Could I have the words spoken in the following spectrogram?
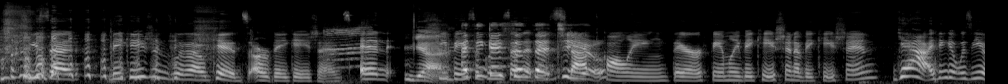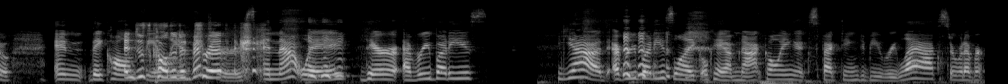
she said, vacations without kids are vacations. And Yeah. she I basically think I said sent that, they that to stopped you. calling their family vacation a vacation. Yeah, I think it was you. And they call And just called it a trip. And that way, they're everybody's yeah, everybody's like, okay, I'm not going expecting to be relaxed or whatever.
